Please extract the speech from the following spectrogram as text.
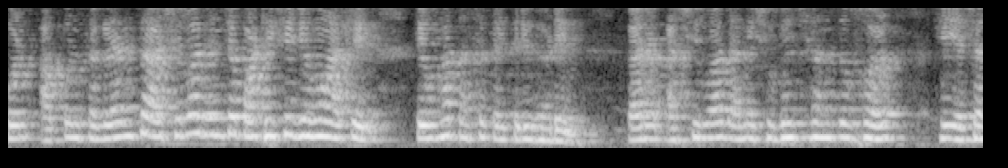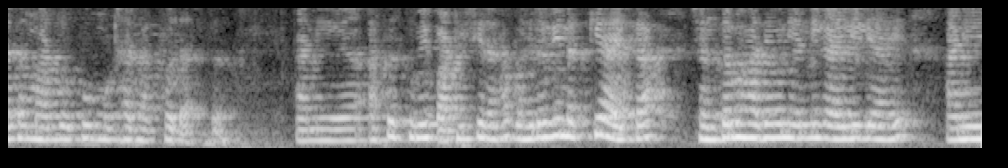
पण आपण सगळ्यांचा आशीर्वाद यांच्या पाठीशी जेव्हा असेल तेव्हाच असं काहीतरी घडेल. कारण आशीर्वाद आणि शुभेच्छांचं फळ हे यशाचा मार्ग खूप मोठा दाखवत असतं. आणि असंच तुम्ही पाठीशी राहा. भैरवी नक्की ऐका. शंकर महादेवन यांनी गायलेली आहे. आणि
